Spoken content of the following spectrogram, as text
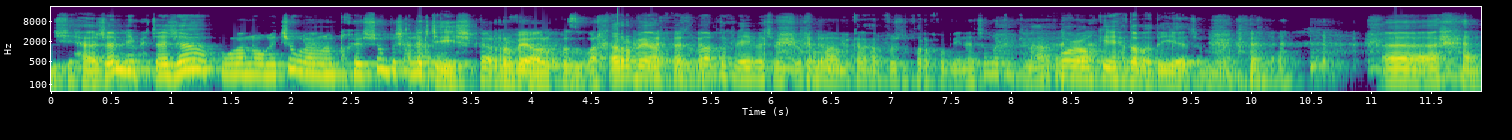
شي حاجة اللي محتاجها pour la ولا la nutrition باش أنك تعيش. الربيع والقزبر. الربيع والقزبر دوك اللعيبات كنشوفهم ما كنعرفوش نفرقوا بيناتهم ولكن كنعرفوا راهم كاينين حدا بعضياتهم. آه،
